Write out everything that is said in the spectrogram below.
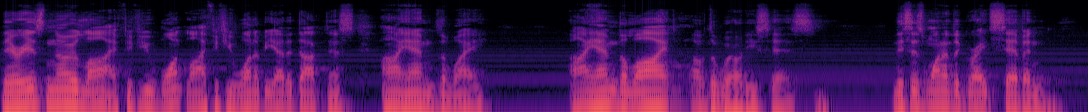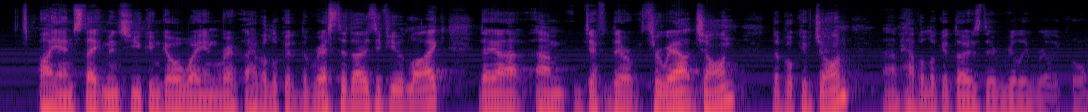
There is no life. If you want life, if you want to be out of darkness, I am the way. I am the light of the world, he says. This is one of the great seven I am statements. You can go away and re- have a look at the rest of those if you'd like. They are um, def- they're throughout John, the book of John. Um, have a look at those. They're really, really cool.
